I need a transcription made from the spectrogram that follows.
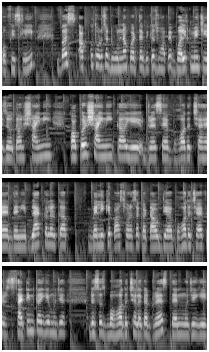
पफी स्लीव बस आपको थोड़ा सा ढूंढना पड़ता है बिकॉज़ वहाँ पे बल्क में चीज़ें होता है। और शाइनी कॉपर शाइनी का ये ड्रेस है, बहुत अच्छा है। देन ये ब्लैक कलर का बेली के पास थोड़ा सा कटआउट दिया है बहुत अच्छा है। फिर सैटिन का ये मुझे ड्रेसेस बहुत अच्छा लगा ड्रेस देन मुझे ये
